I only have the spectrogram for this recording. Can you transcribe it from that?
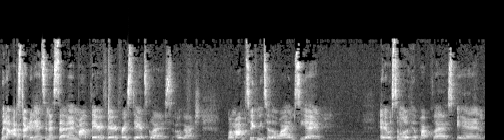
But no, I started dancing at seven. My very, very first dance class. Oh gosh. My mom took me to the YMCA and it was some little hip hop class and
